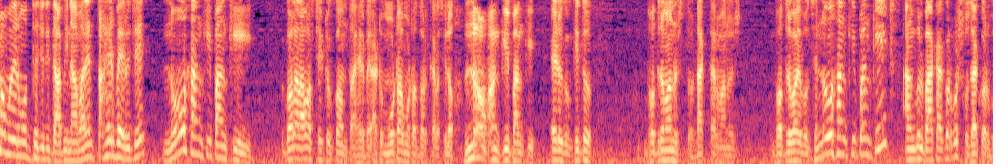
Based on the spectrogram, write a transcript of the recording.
সময়ের মধ্যে যদি দাবি না মানেন তাহের বাইরে যে নো হাঙ্কি পাঙ্কি গলার আওয়াজটা একটু কম তাহের বাইরে একটু মোটা মোটা দরকার ছিল নো হাঙ্কি পাঙ্কি এরকম। কিন্তু ভদ্র মানুষ তো ডাক্তার মানুষ। ভদ্রভাই বলছে নো হাঙ্কি পাঙ্কি আঙ্গুল বাঁকা করব সোজা করব।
